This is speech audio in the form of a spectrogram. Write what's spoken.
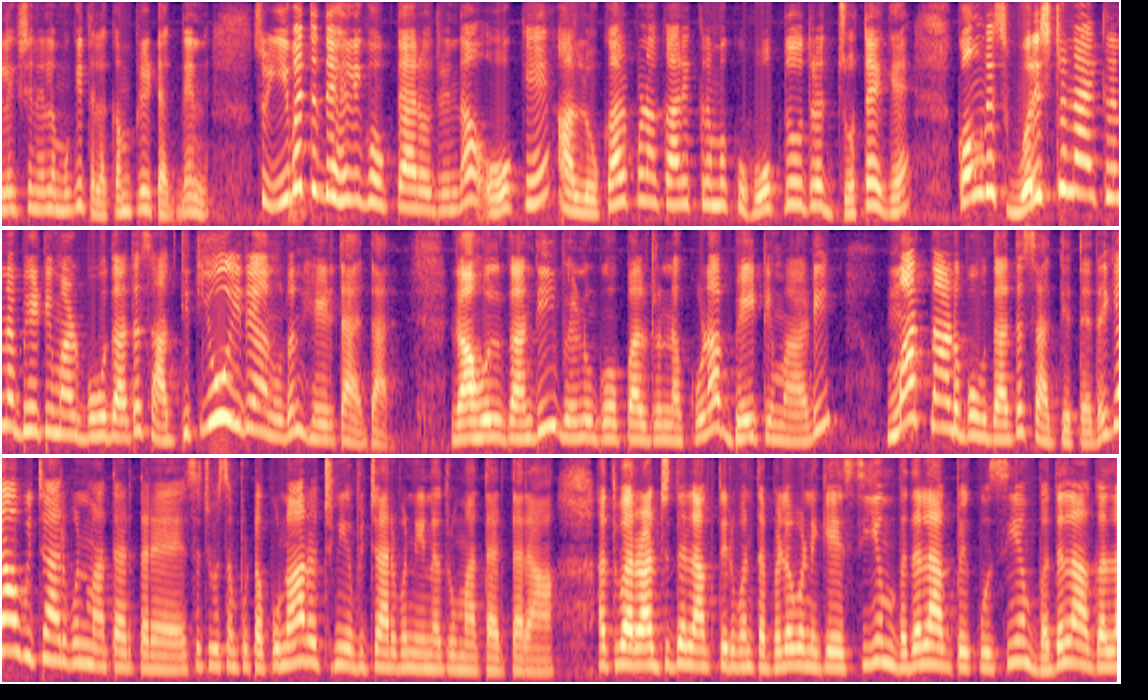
ಎಲೆಕ್ಷನ್ ಎಲ್ಲ ಮುಗಿತಲ್ಲ ಕಂಪ್ಲೀಟ್ ಆಗಿ ಸೊ ಇವತ್ತು ದೆಹಲಿಗೆ ಹೋಗ್ತಾ ಇರೋದ್ರಿಂದ ಓಕೆ, ಆ ಲೋಕಾರ್ಪಣಾ ಕಾರ್ಯಕ್ರಮಕ್ಕೂ ಹೋಗೋದ್ರ ಜೊತೆಗೆ ಕಾಂಗ್ರೆಸ್ ವರಿಷ್ಠ ನಾಯಕರನ್ನ ಭೇಟಿ ಮಾಡಬಹುದಾದ ಸಾಧ್ಯತೆಯೂ ಇದೆ ಅನ್ನೋದನ್ನು ಹೇಳ್ತಾ ಇದ್ದಾರೆ. ರಾಹುಲ್ ಗಾಂಧಿ ವೇಣುಗೋಪಾಲ್ರನ್ನ ಕೂಡ ಭೇಟಿ ಮಾಡಿ ಮಾತನಾಡಬಹುದಾದ ಸಾಧ್ಯತೆ ಇದೆ. ಯಾವ ವಿಚಾರವನ್ನು ಮಾತಾಡ್ತಾರೆ? ಸಚಿವ ಸಂಪುಟ ಪುನಾರಚನೆಯ ವಿಚಾರವನ್ನು ಏನಾದರೂ ಮಾತಾಡ್ತಾರಾ? ಅಥವಾ ರಾಜ್ಯದಲ್ಲಿ ಆಗ್ತಿರುವಂಥ ಬೆಳವಣಿಗೆ ಸಿ ಎಂ ಬದಲಾಗಬೇಕು ಸಿ ಎಂ ಬದಲಾಗಲ್ಲ,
